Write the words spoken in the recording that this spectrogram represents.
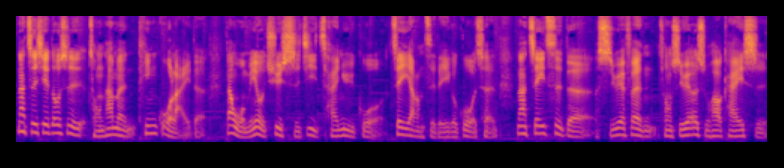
那这些都是从他们听过来的，但我没有去实际参与过这样子的一个过程。那这一次的十月份，从十月二十五号开始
